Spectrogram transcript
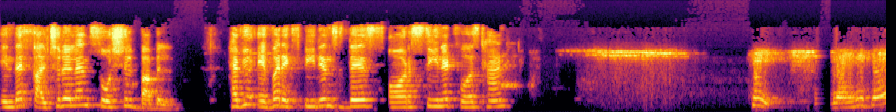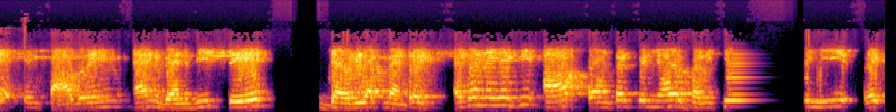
in their cultural and social bubble? Have you ever experienced this or seen it firsthand? See, when we say empowering and when we say development, right? ऐसा नहीं है कि आप entrepreneur बन के ही like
